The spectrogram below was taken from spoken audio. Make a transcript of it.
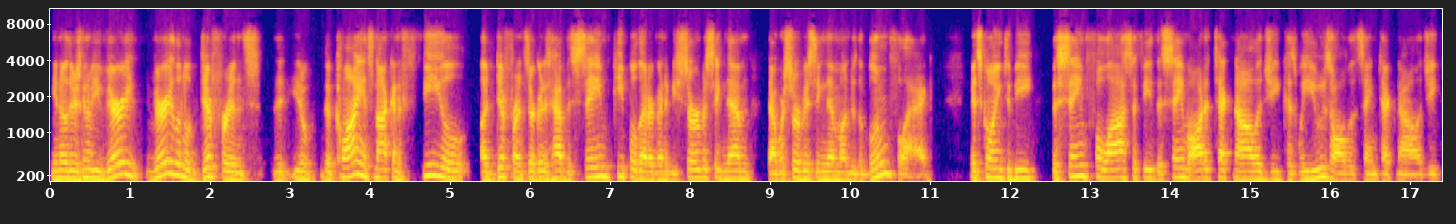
you know there's going to be very very little difference you know the client's not going to feel a difference. They're going to have the same people that are going to be servicing them that were servicing them under the blum flag. It's going to be the same philosophy the same audit technology because we use all the same technology.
